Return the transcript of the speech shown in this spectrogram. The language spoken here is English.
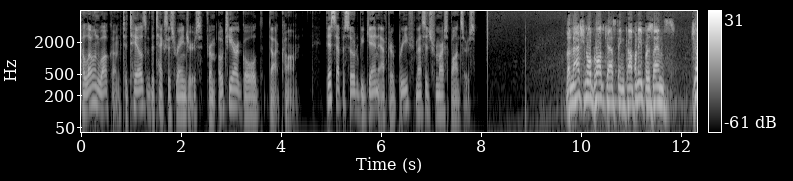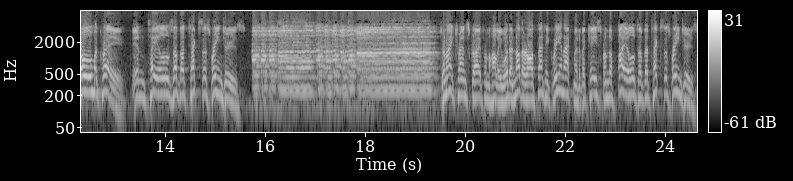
Hello and welcome to Tales of the Texas Rangers from OTRGold.com. This episode will begin after a brief message from our sponsors. The National Broadcasting Company presents Joel McCrea in Tales of the Texas Rangers. Tonight, transcribed from Hollywood, another authentic reenactment of a case from the files of the Texas Rangers.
